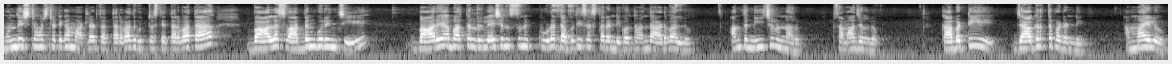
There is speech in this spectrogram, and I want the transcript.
ముందు ఇష్టం వచ్చినట్టుగా మాట్లాడతారు తర్వాత గుర్తొస్తాయి. తర్వాత వాళ్ళ స్వార్థం గురించి భార్యాభర్తల రిలేషన్స్ని కూడా దెబ్బతీసేస్తారండి కొంతమంది ఆడవాళ్ళు. అంత నీచులు ఉన్నారు సమాజంలో. కాబట్టి జాగ్రత్త పడండి. అమ్మాయిలు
